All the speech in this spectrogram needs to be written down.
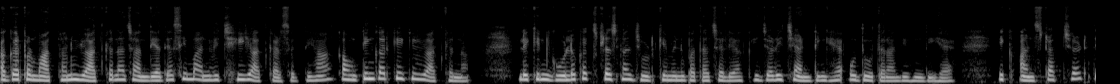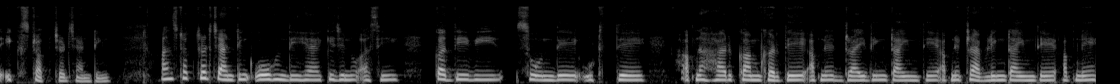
ਅਗਰ ਪਰਮਾਤਮਾ ਨੂੰ ਯਾਦ ਕਰਨਾ ਚਾਹੁੰਦੇ ਹਾਂ ਤੇ ਅਸੀਂ ਮਨ ਵਿੱਚ ਹੀ ਯਾਦ ਕਰ ਸਕਦੇ ਹਾਂ। ਕਾਊਂਟਿੰਗ ਕਰਕੇ ਕਿਉਂ ਯਾਦ ਕਰਨਾ? ਲੇਕਿਨ ਗੋਲਕ ਐਕਸਪ੍ਰੈਸ ਨਾਲ ਜੁੜ ਕੇ ਮੈਨੂੰ ਪਤਾ ਚੱਲਿਆ ਕਿ ਜਿਹੜੀ ਚੈਂਟਿੰਗ ਹੈ ਉਹ ਦੋ ਤਰ੍ਹਾਂ ਦੀ ਹੁੰਦੀ ਹੈ। ਇੱਕ ਅਨਸਟਰਕਚਰਡ ਤੇ ਇੱਕ ਸਟਰਕਚਰਡ ਚੈਂਟਿੰਗ ਅਨਸਟਰਕਚਰਡ ਚੈਂਟਿੰਗ ਉਹ ਹੁੰਦੀ ਹੈ ਕਿ ਜਿਹਨੂੰ ਅਸੀਂ ਕਦੇ ਵੀ ਸੌਂਦੇ, ਉੱਠਦੇ, ਆਪਣਾ ਹਰ ਕੰਮ ਕਰਦੇ, ਆਪਣੇ ਡਰਾਈਵਿੰਗ ਟਾਈਮ ਤੇ, ਆਪਣੇ ਟਰੈਵਲਿੰਗ ਟਾਈਮ ਤੇ, ਆਪਣੇ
